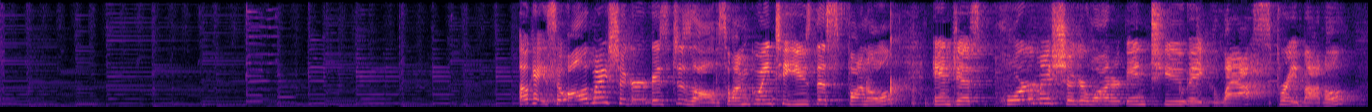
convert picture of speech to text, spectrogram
Okay, so all of my sugar is dissolved, so I'm going to use this funnel and just pour my sugar water into a glass spray bottle.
